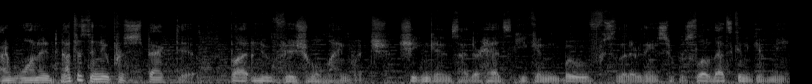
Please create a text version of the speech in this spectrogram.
I wanted not just a new perspective, but a new visual language. She can get inside their heads. He can move so that everything is super slow. That's going to give me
